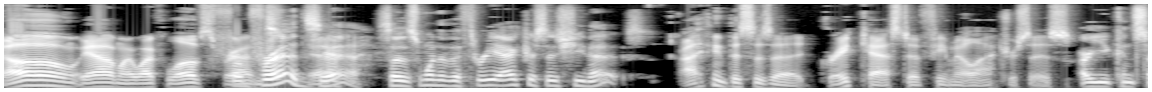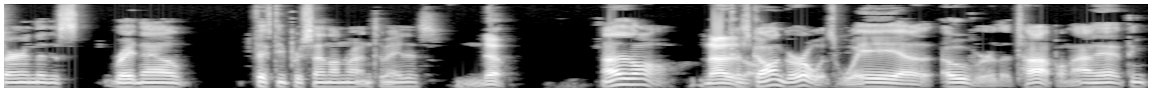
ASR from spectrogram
Oh yeah, my wife loves Friends. from Friends. Yeah. so it's one of the three actresses she knows. I think this is a great cast of female actresses. Are you concerned that it's right now fifty percent on Rotten Tomatoes? No, Not at all. not at Because. Gone Girl was way uh, over the top on that. I, mean, I think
